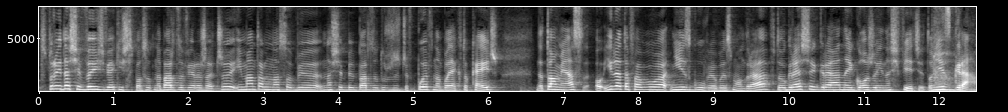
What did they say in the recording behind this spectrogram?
z której da się wyjść w jakiś sposób na bardzo wiele rzeczy i ma tam na, sobie, na siebie bardzo duży rzeczy wpływ, no bo jak to Cage. Natomiast o ile ta fabuła nie jest głupia, bo jest mądra, w tą grę się gra najgorzej na świecie. To nie jest gra.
